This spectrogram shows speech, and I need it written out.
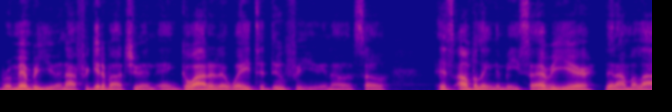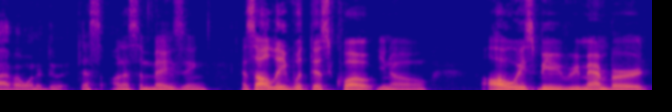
remember you and not forget about you and, and go out of their way to do for you, you know. And so it's humbling to me. So every year that I'm alive, I want to do it. That's oh, that's amazing. And so I'll leave with this quote, you know, always be remembered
